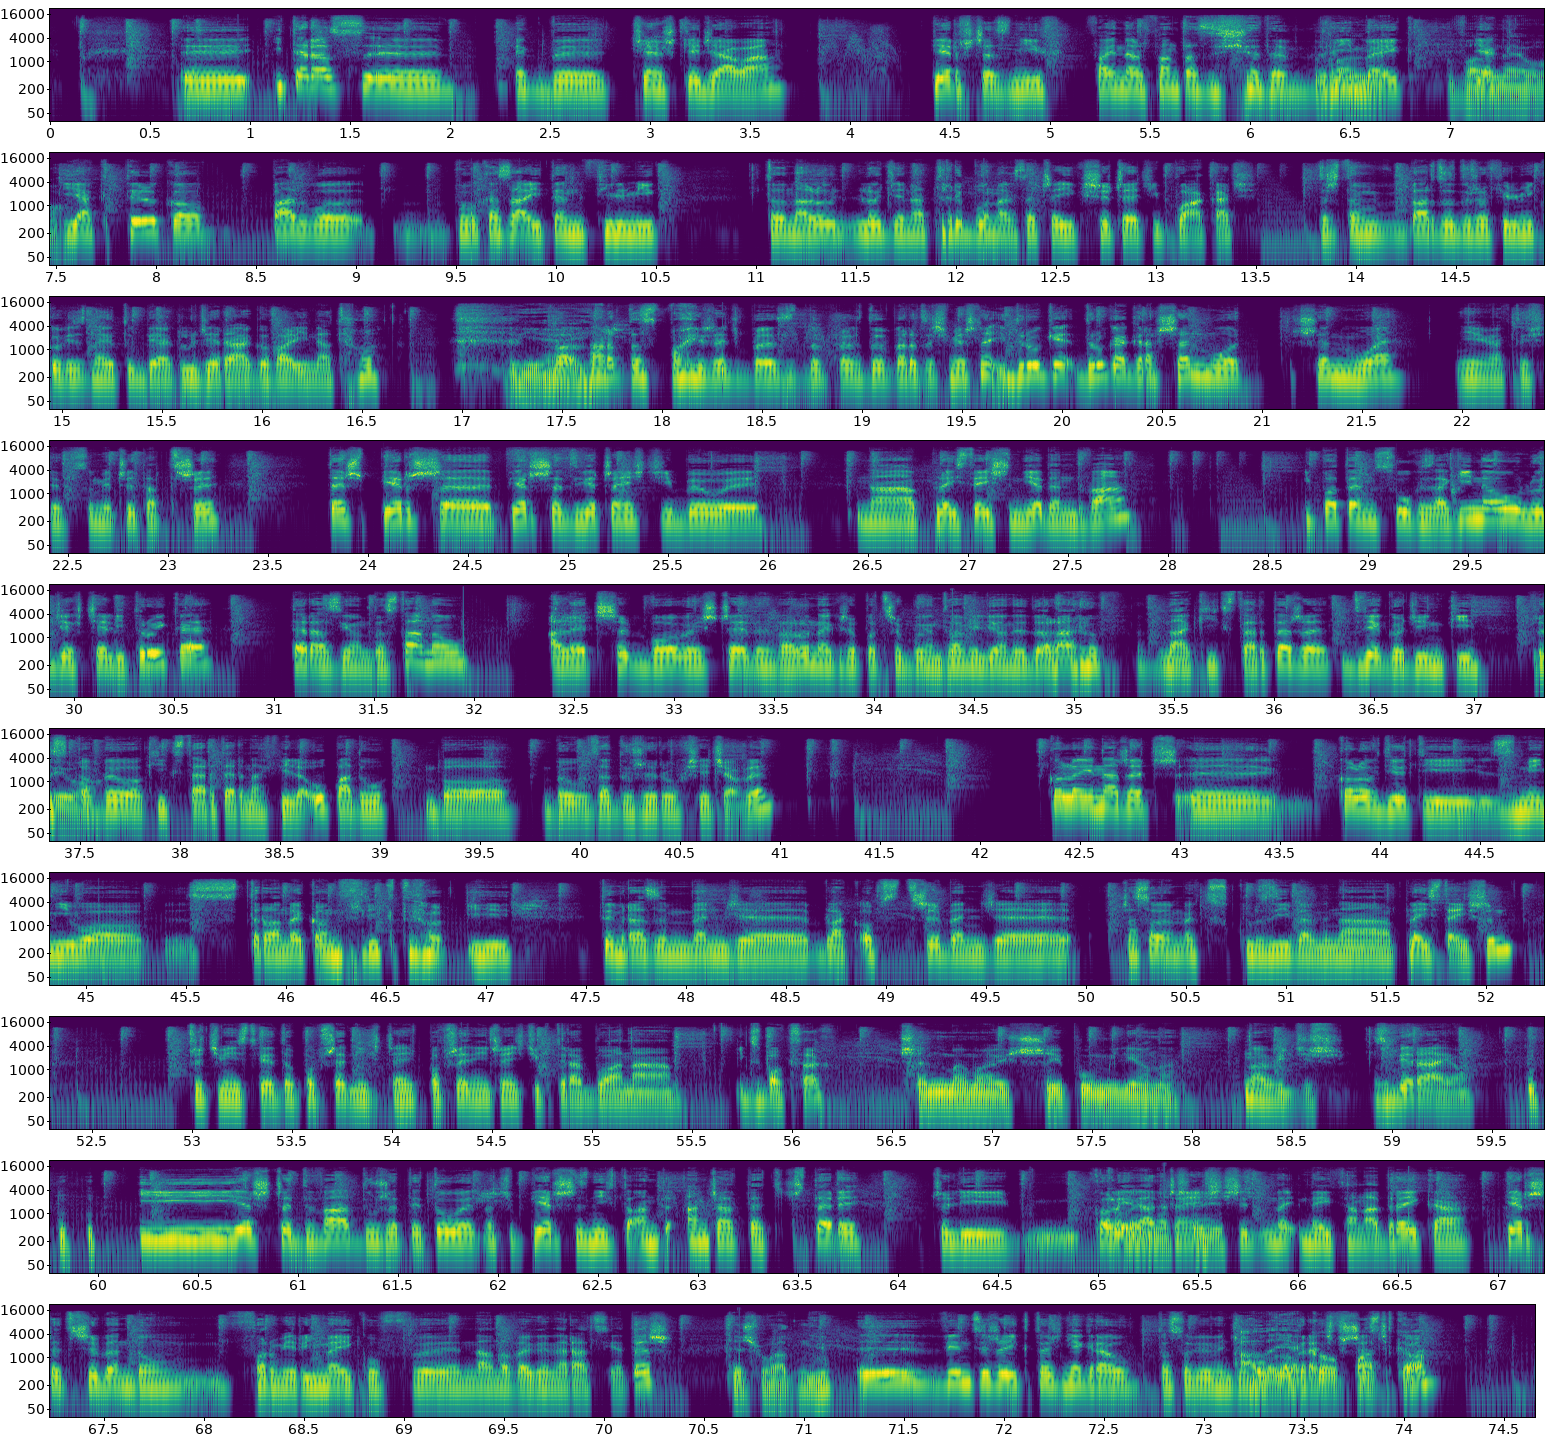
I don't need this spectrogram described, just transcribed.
Yy, I teraz yy, jakby ciężkie działa. Pierwsze z nich Final Fantasy VII Remake. walnęło. Jak, jak tylko padło, pokazali ten filmik, to na lu- ludzie na trybunach zaczęli krzyczeć i płakać. Zresztą bardzo dużo filmików jest na YouTubie, jak ludzie reagowali na to. Wa- warto spojrzeć, bo jest naprawdę bardzo śmieszne. I drugie, druga gra Shenmue, Shenmue, nie wiem jak to się w sumie czyta, 3. Też pierwsze, pierwsze dwie części były na PlayStation 1, 2 i potem słuch zaginął, ludzie chcieli trójkę, teraz ją dostaną ale trzeba było jeszcze jeden warunek, że potrzebują 2 miliony dolarów na Kickstarterze, dwie godzinki, wszystko Było. było. Kickstarter na chwilę upadł, bo był za duży ruch sieciowy. Kolejna rzecz, y, Call of Duty zmieniło stronę konfliktu i tym razem będzie Black Ops 3 będzie czasowym ekskluzywem na PlayStation. W przeciwieństwie do poprzednich, części- poprzedniej części, która była na Xboxach. Shenmue ma już 3,5 miliona. No widzisz, zbierają. I jeszcze dwa duże tytuły. Znaczy pierwszy z nich to Uncharted 4, czyli kolejna, Kolejna część, część. Na- Nathana Drake'a. Pierwsze trzy będą w formie remake'ów y, na nowe generacje też. Też ładnie. Y, Więc jeżeli ktoś nie grał, to sobie będzie Ale mógł jako ograć wszystko. paczka?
